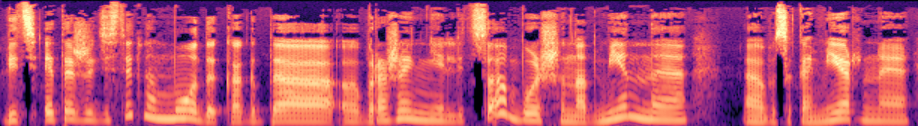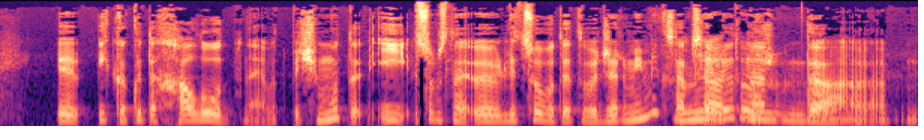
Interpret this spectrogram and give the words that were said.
ведь это же действительно мода, когда э, выражение лица больше надменное, Э, высокомерное и какое-то холодное. Вот почему-то. И, собственно, лицо вот этого Джереми Микса абсолютно, да, да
